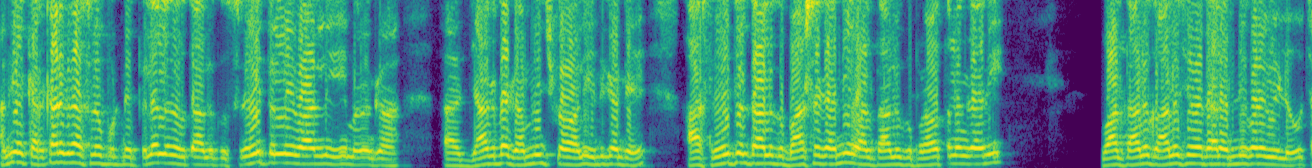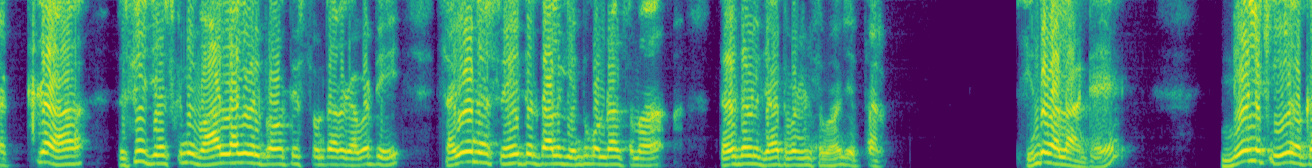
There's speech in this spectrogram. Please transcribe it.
అందుకే కర్కాటక రాశిలో పుట్టిన పిల్లల తాలూకు స్నేహితుల్ని వాళ్ళని మనం జాగ్రత్తగా గమనించుకోవాలి. ఎందుకంటే ఆ స్నేహితుల తాలూకు భాష కానీ వాళ్ళ తాలూకు ప్రవర్తనం కానీ వాళ్ళ తాలూకు ఆలోచన విధాలన్నీ కూడా వీళ్ళు చక్కగా రిసీవ్ చేసుకుని వాళ్ళలాగే వీళ్ళు ప్రవర్తిస్తుంటారు కాబట్టి సరైన స్నేహితుల తాలూకు ఎంపిక ఉండాల్సిన తల్లిదండ్రులు జాగ్రత్త పడాల్సిన అని చెప్తారు. ఎందువల్ల అంటే నీళ్ళకి ఒక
